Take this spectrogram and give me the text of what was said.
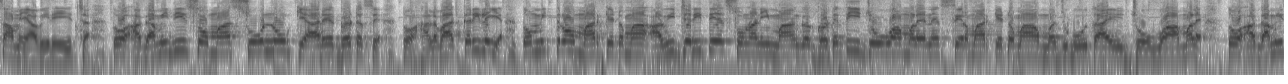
સામે આવી રહી છે. તો આગામી દિવસોમાં સોનું ક્યારે ઘટશે? તો હાલ વાત કરી લઈએ તો મિત્રો માર્કેટમાં આવી જ રીતે સોનાની માંગ ઘટતી જોવા મળે અને શેર માર્કેટમાં મજબૂતાઈ જોવા મળે. તો આગામી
